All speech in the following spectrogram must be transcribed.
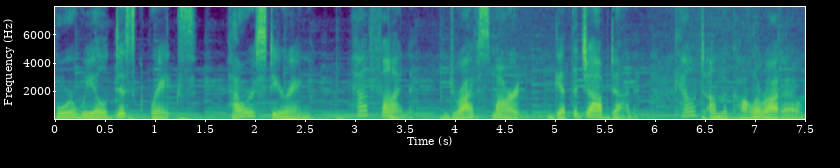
four-wheel disc brakes, power steering. Have fun, drive smart, get the job done. Count on the Colorado.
